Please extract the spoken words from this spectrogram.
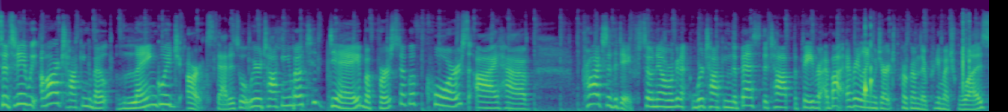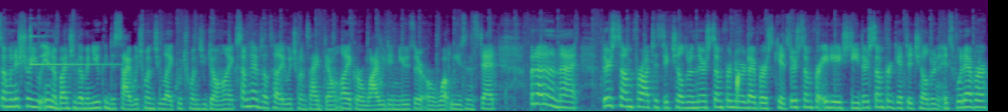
So today we are talking about language arts. That is what we're talking about today. But first up, of course, I have products of the day. So now we're gonna we're talking the best, the top, the favorite. I bought every language arts program there pretty much was. So I'm gonna show you in a bunch of them and you can decide which ones you like, which ones you don't like. Sometimes I'll tell you which ones I don't like or why we didn't use it or what we use instead. But other than that, there's some for autistic children, there's some for neurodiverse kids, there's some for ADHD, there's some for gifted children. It's whatever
